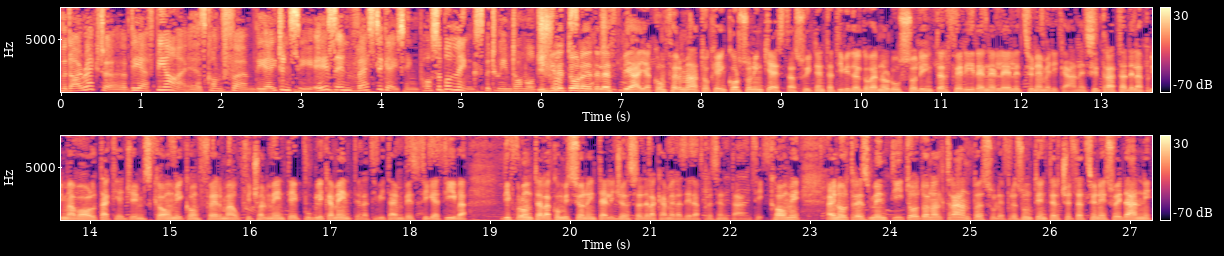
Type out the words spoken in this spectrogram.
The director of the FBI has confirmed the agency is investigating possible links between Donald Il Trump's direttore dell'FBI ha confermato che è in corso un'inchiesta sui tentativi del governo russo di interferire nelle elezioni americane. Si tratta della prima volta che James Comey conferma ufficialmente e pubblicamente l'attività investigativa di fronte alla Commissione Intelligence della Camera dei rappresentanti. Comey ha inoltre smentito Donald Trump sulle presunte intercettazioni ai suoi danni.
